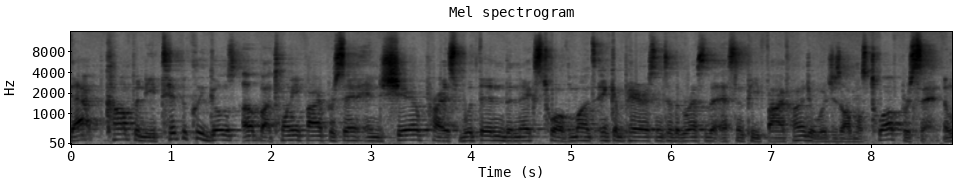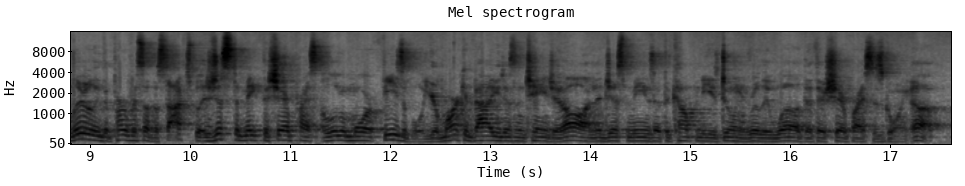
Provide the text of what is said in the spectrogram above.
that company typically goes up by 25% in share price within the next 12 months in comparison to the rest of the S&P 500, which is almost 12%. And literally the purpose of a stock split is just to make the share price a little more feasible. Your market value doesn't change at all, and it just means that the company is doing really well, that their share price is going up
